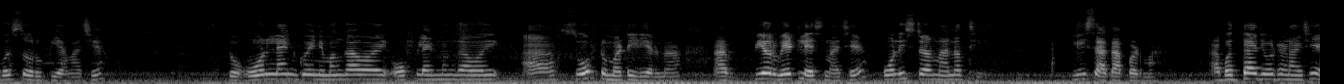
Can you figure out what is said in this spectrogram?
બસો રૂપિયામાં છે. તો ઓનલાઈન કોઈને મંગાવવા હોય ઓફલાઈન મંગાવવા હોય આ સોફ્ટ મટીરિયલમાં આ પ્યોર વેટલેસમાં છે પોલિસ્ટરમાં નથી. લીસા કાપડમાં. આ બધા જ ઓઢણા છે.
